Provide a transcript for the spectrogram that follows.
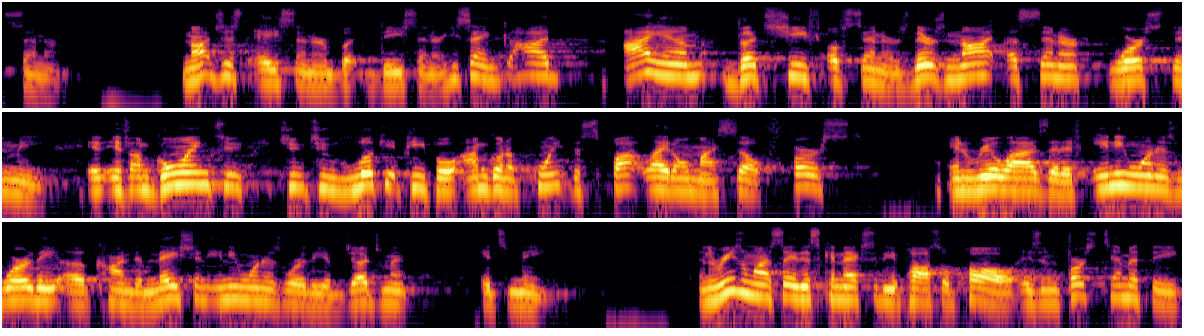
sinner. Not just a sinner, but the sinner. He's saying, God, I am the chief of sinners. There's not a sinner worse than me. If I'm going to, to, to look at people, I'm going to point the spotlight on myself first and realize that if anyone is worthy of condemnation, anyone is worthy of judgment, it's me. And the reason why I say this connects to the Apostle Paul is in 1 Timothy,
